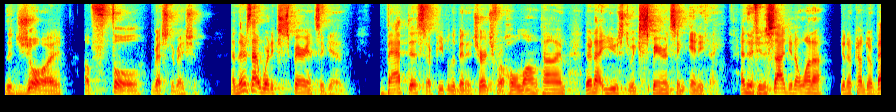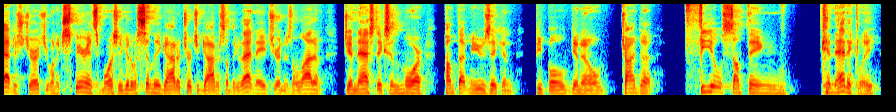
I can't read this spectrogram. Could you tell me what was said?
the joy of full restoration. And there's that word experience again. Baptists or people that have been in church for a whole long time, they're not used to experiencing anything. And then if you decide you don't want to you know, come to a Baptist church, you want to experience more, so you go to Assembly of God or Church of God or something of that nature, and there's a lot of gymnastics and more pumped up music and people, you know, trying to feel something kinetically.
